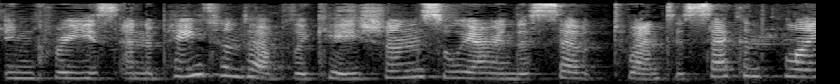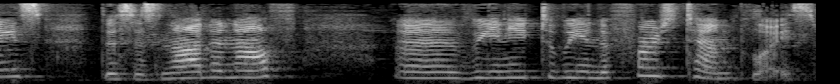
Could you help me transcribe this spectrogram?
increase in the patent applications. We are in the 22nd place. This is not enough. Uh, we need to be in the first 10 place.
